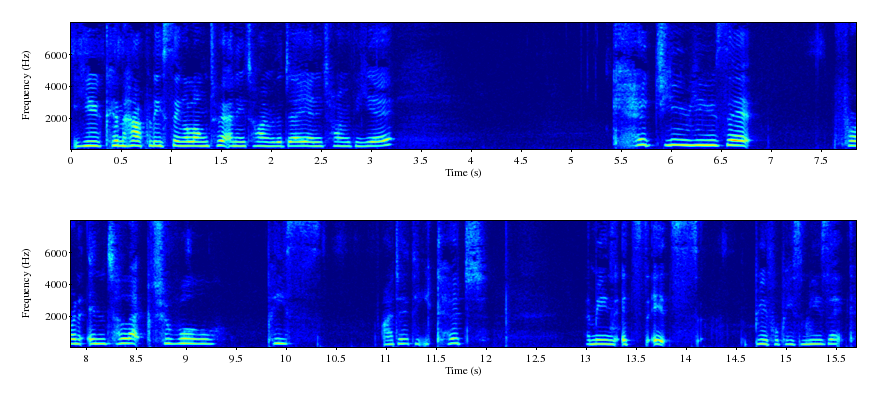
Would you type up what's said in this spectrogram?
you can happily sing along to it any time of the day, any time of the year could you use it for an intellectual piece? I don't think you could. I mean, it's it's a beautiful piece of music,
